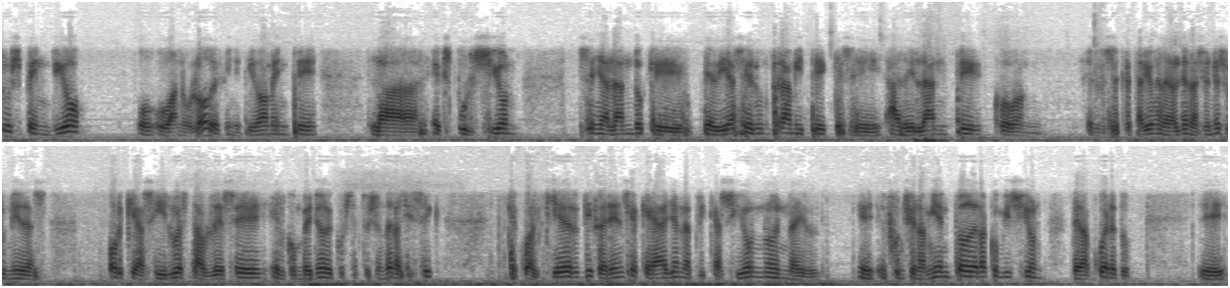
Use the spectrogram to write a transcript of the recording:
suspendió o, o anuló definitivamente la expulsión, señalando que debía ser un trámite que se adelante con el secretario general de Naciones Unidas, porque así lo establece el convenio de constitución de la CICIC, que cualquier diferencia que haya en la aplicación o en el, eh, funcionamiento de la comisión, del acuerdo, eh,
